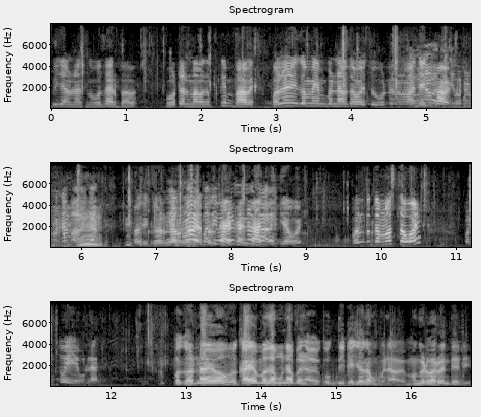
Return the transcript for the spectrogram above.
બીજા નાથનું વધારે ભાવે. હોટલમાં કેમ ભાવે? ભલે ને ગમે એમ બનાવતા હોય તો હોટલમાં જાય તો ભાવે. બાકી ઘરના હોય, હોય ખાઈ ખાઈને થાકી ગયા હોય. બનતું તો મસ્ત હોય પણ તોય એવું લાગે. પણ ઘરના એવા હું કાયમ હલામું ના બનાવે. કોક દી કઈ જલામું બનાવે. મંગળવાર હોય ને તેથી.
